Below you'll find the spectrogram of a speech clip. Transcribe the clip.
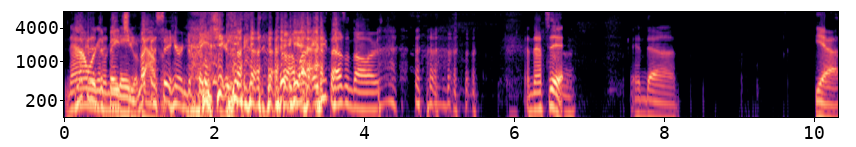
Now I'm we're not gonna debate you. I'm not gonna sit here and debate you. I Yeah. want eighty thousand dollars. and that's it. And uh, yeah,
